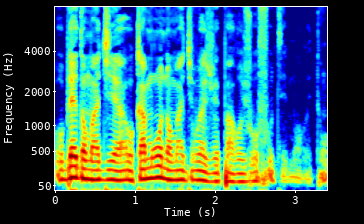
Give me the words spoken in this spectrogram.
Au Bled, on m'a dit, euh, au Cameroun, on m'a dit, ouais, je vais pas rejouer au foot, c'est mort et tout.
